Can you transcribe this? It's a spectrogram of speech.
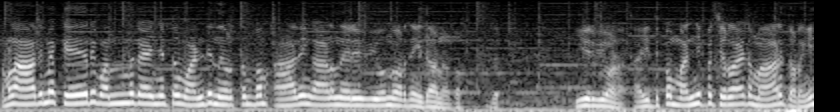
നമ്മൾ ആദ്യമേ കയറി വന്നു കഴിഞ്ഞിട്ട് വണ്ടി നിർത്തുമ്പം ആദ്യം കാണുന്ന ഒരു വ്യൂ എന്ന് പറഞ്ഞാൽ ഇതാണ് കേട്ടോ ഇത്. ഈ ഒരു വ്യൂ ആണ്. ഇതിപ്പം മഞ്ഞ് ഇപ്പം ചെറുതായിട്ട് മാറി തുടങ്ങി.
